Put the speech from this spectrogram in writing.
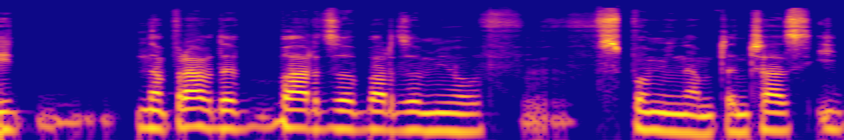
I naprawdę bardzo, bardzo miło w, wspominam ten czas i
